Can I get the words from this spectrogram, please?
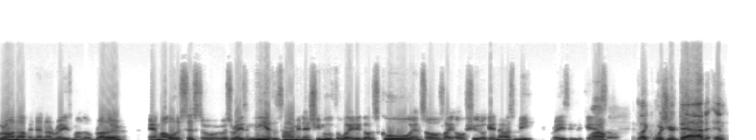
growing up, and then I raised my little brother. And my older sister was raising me at the time, and then she moved away to go to school, and so I was like, "Oh shoot, okay, now it's me raising the kids." Wow. So Like, was your dad in?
